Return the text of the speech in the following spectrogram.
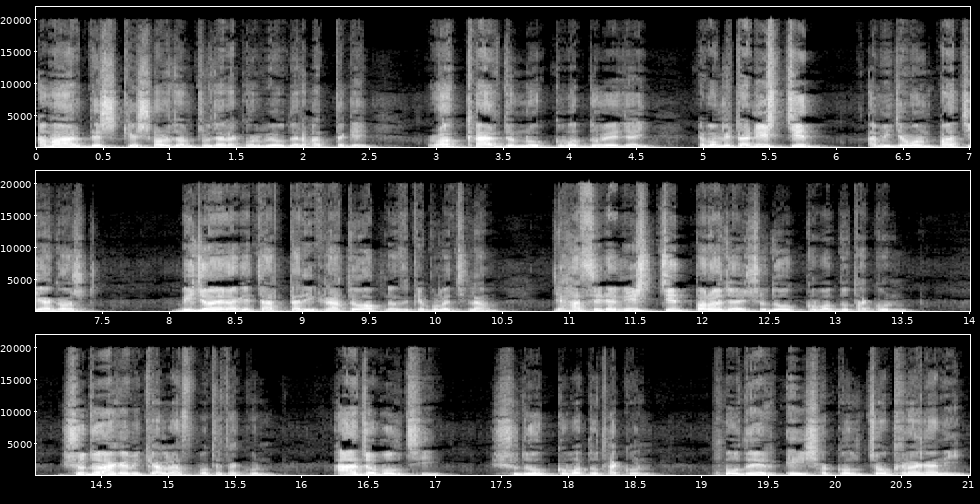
আমার দেশকে ষড়যন্ত্র যারা করবে ওদের হাত থেকে রক্ষার জন্য ঐক্যবদ্ধ হয়ে যাই। এবং এটা নিশ্চিত, আমি যেমন পাঁচই আগস্ট, বিজয়ের আগে চার তারিখ রাতেও আপনাদেরকে বলেছিলাম যে হাসিনা নিশ্চিত পরাজয়, শুধু ঐক্যবদ্ধ থাকুন, শুধু আগামীকাল রাজপথে থাকুন, আজও বলছি, শুধু ঐক্যবদ্ধ থাকুন। ওদের এই সকল চোখ রাঙানি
